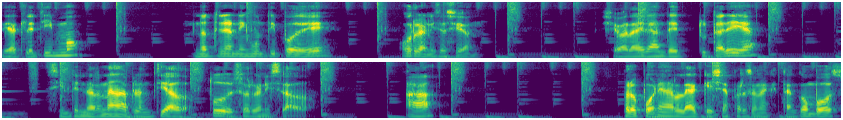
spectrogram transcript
de atletismo, no tener ningún tipo de organización. Llevar adelante tu tarea sin tener nada planteado, todo desorganizado. A proponerle a aquellas personas que están con vos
